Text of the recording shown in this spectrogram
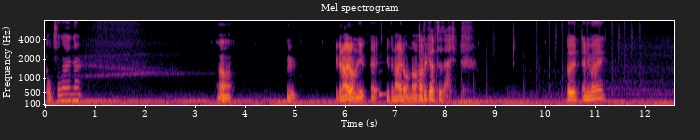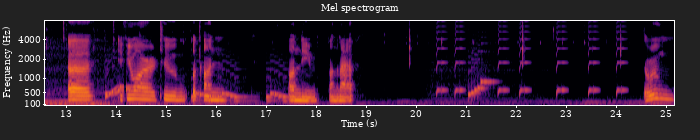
skulltula in there? Huh. Weird. Even I don't even, even I don't know how to get to that. But anyway, uh, if you are to look on on the on the map, the room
